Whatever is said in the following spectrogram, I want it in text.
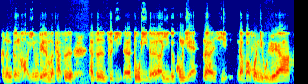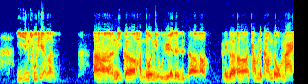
可能更好，因为什么？它是它是自己的独立的一个空间，那那包括纽约啊，已经出现了、呃，那个很多纽约的呃那个他们的 condo 卖，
